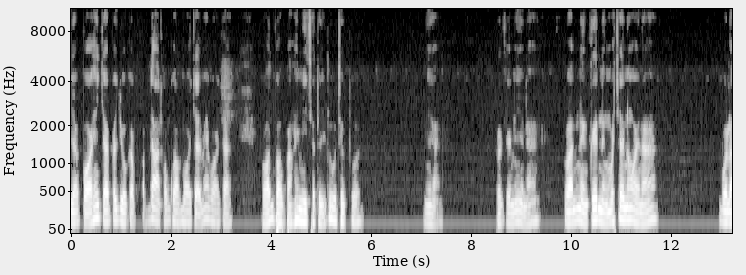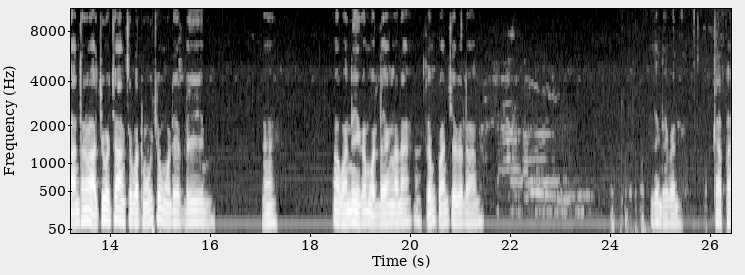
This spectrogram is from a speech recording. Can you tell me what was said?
อย่าปล่อยให้ใจไปอยู่กับกับด้านของความพอใจไม่พอใจ ถอนปอกให้มีสติรู้สึกตัวเนี่ยเพราะนี้นะ วันหนึ่งคืนหนึ่งไม่ใช่น้อยนะ โบราณทั้งว่าชั่วช่างสวัสดหูช่วงหัวเด็บดินนะวันนี้ก็หมดแรงแล้วนะสมควรเจอเวลาเรื่องเดียวกันกาปะ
